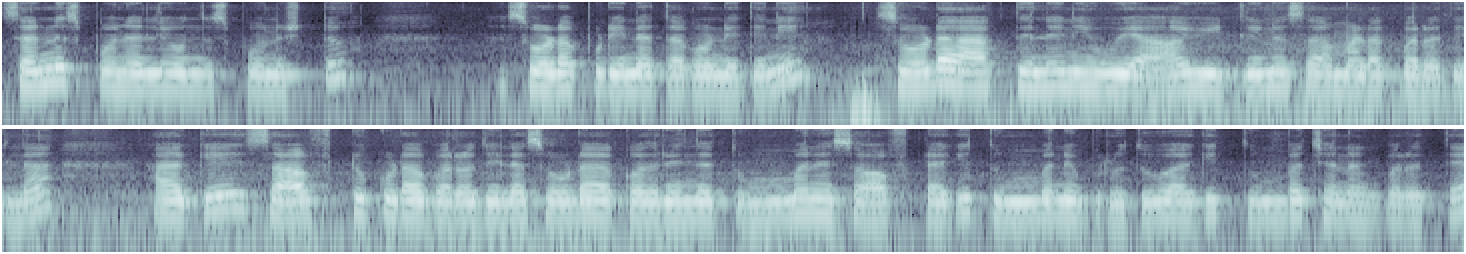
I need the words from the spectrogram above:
ಸಣ್ಣ ಸ್ಪೂನಲ್ಲಿ ಒಂದು ಸ್ಪೂನಷ್ಟು ಸೋಡಾ ಪುಡಿನ ತಗೊಂಡಿದ್ದೀನಿ. ಸೋಡಾ ಹಾಕ್ದೇ ನೀವು ಯಾವ ಇಡ್ಲಿನೂ ಸಹ ಮಾಡೋಕ್ಕೆ ಬರೋದಿಲ್ಲ. ಹಾಗೆ ಸಾಫ್ಟು ಕೂಡ ಬರೋದಿಲ್ಲ. ಸೋಡಾ ಹಾಕೋದ್ರಿಂದ ತುಂಬಾ ಸಾಫ್ಟಾಗಿ ತುಂಬಾ ಮೃದುವಾಗಿ, ತುಂಬ ಚೆನ್ನಾಗಿ ಬರುತ್ತೆ.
